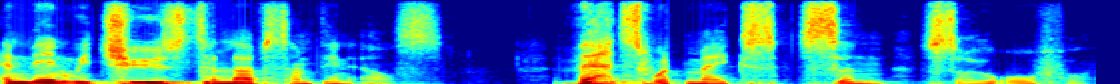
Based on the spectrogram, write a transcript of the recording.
And then we choose to love something else. That's what makes sin so awful.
